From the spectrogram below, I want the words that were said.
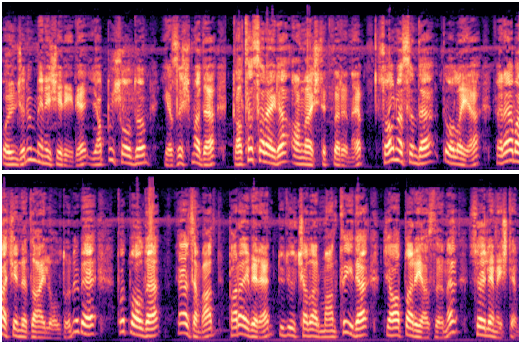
oyuncunun menajeriyle yapmış olduğum yazışmada Galatasaray'la anlaştıklarını, sonrasında olaya Fenerbahçe'nin de dahil olduğunu ve futbolda her zaman parayı veren düdüğü çalar mantığıyla cevaplar yazdığını söylemiştim.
